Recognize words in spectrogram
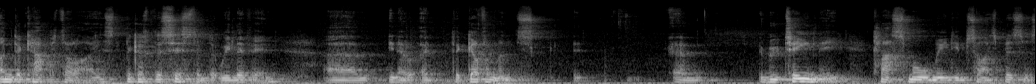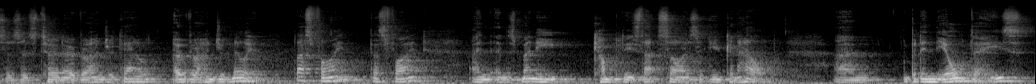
undercapitalised because of the system that we live in. Um, you know, uh, the governments um, routinely class small, medium-sized businesses as turnover 100,000, over 100 million. That's fine. That's fine. And, and there's many companies that size that you can help. Um, but in the old days,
